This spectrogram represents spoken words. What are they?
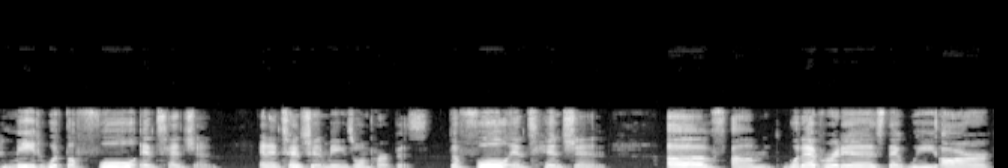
meet with the full intention. And intention means on purpose. The full intention of um, whatever it is that we are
